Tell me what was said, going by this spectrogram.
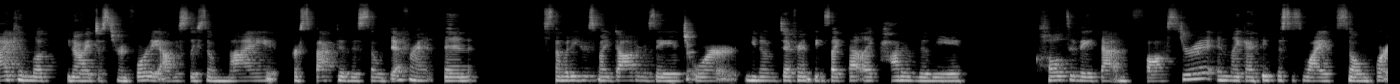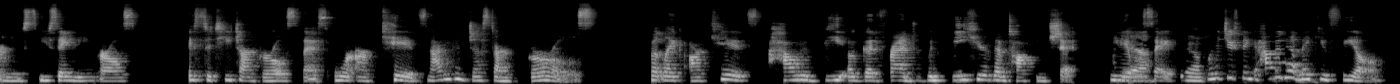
i can look you know i just turned 40 obviously so my perspective is so different than somebody who's my daughter's age or you know different things like that like how to really cultivate that and foster it and like i think this is why it's so important. You, you say mean girls is to teach our girls this or our kids, not even just our girls, but like our kids, how to be a good friend when we hear them talking shit. Being yeah. able to say, yeah. What did you think? How did that make you feel?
